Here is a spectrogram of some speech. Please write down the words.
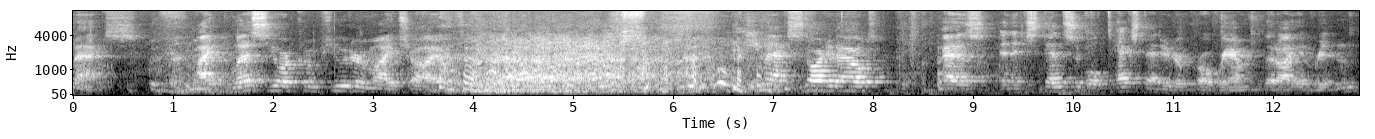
Emacs. I bless your computer, my child. Emacs started out as an extensible text editor program that I had written,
